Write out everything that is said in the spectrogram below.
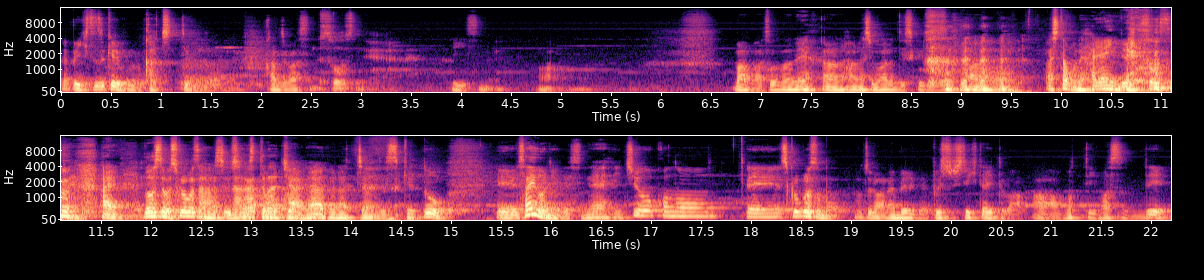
やっぱ生き続けることの価値っていうのを感じますねい。。そうですね。いいですね。ああまあまあ、そんなね、あの話もあるんですけど、あの、明日もね、早いんで、そうですね。はい。どうしてもシクロクロスの話しますと長くなっちゃうはい長くなっちゃうんですけど、えー最後にですね、一応この、えーシクロクロスももちろんアランベルではプッシュしていきたいとは思っていますんで、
